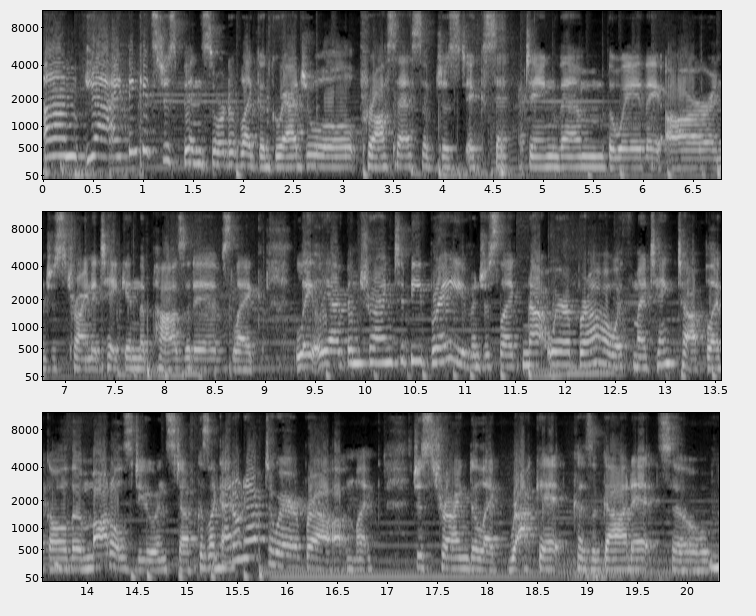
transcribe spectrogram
Um, yeah, I think it's just been sort of like a gradual process of just accepting them the way they are and just trying to take in the positives. Like lately, I've been trying to be brave and just like not wear a bra with my tank top like all the models do and stuff. Cause like I don't have to wear a bra. I'm like just trying to like rock it because I got it. So,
